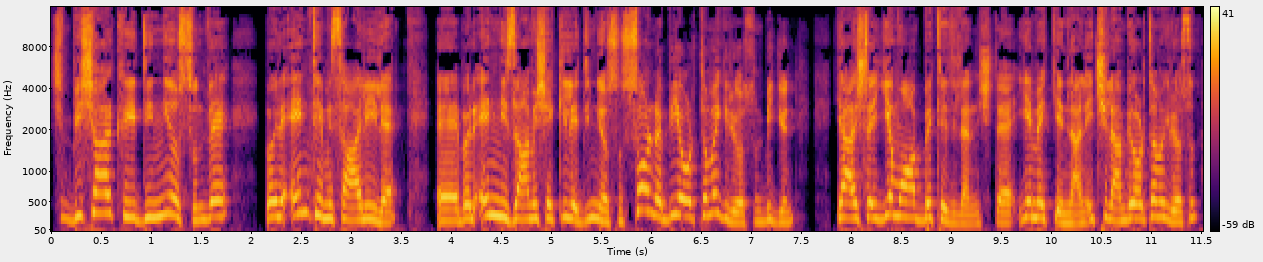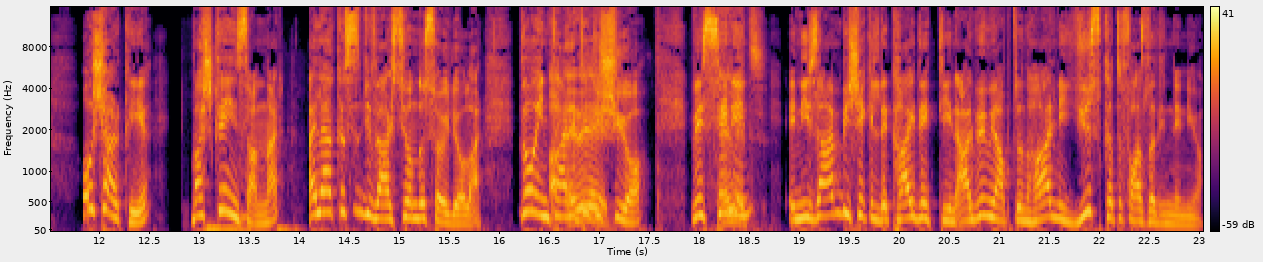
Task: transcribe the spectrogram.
Şimdi bir şarkıyı dinliyorsun ve böyle en temiz haliyle e, böyle en nizami şekliyle dinliyorsun. Sonra bir ortama giriyorsun bir gün. Ya işte ya muhabbet edilen işte yemek yenilen içilen bir ortama giriyorsun. O şarkıyı başka insanlar alakasız bir versiyonda söylüyorlar. Ve o internete evet. düşüyor. Ve senin Evet. e, nizami bir şekilde kaydettiğin, albüm yaptığın halini 100 katı fazla dinleniyor.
